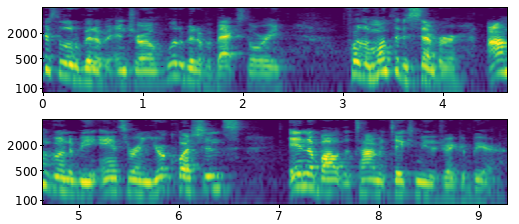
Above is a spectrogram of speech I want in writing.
here's a little bit of an intro, a little bit of a backstory. For the month of December, I'm going to be answering your questions in about the time it takes me to drink a beer.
